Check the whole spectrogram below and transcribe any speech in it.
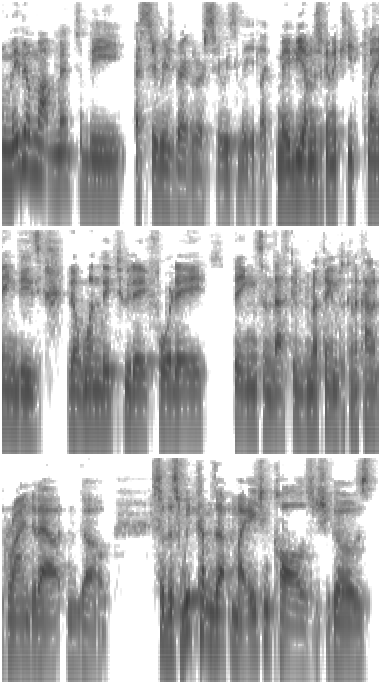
know, maybe I'm not meant to be a series regular, series lead. Like maybe I'm just going to keep playing these, you know, one day, two day, four day things, and that's going to be my thing. I'm just going to kind of grind it out and go. So this week comes up, my agent calls, and she goes,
